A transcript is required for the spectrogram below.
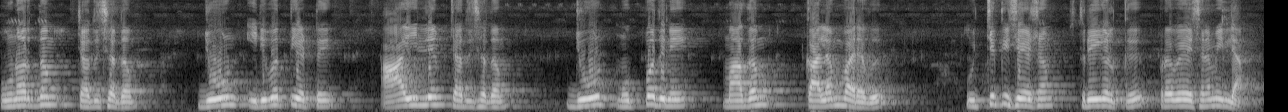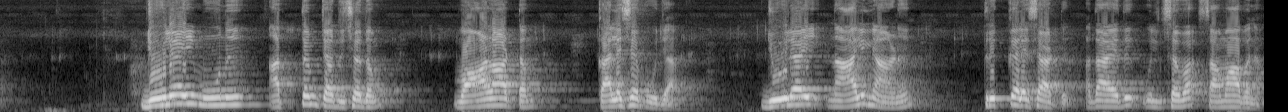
പുണർദം ചതുശതം ജൂൺ ഇരുപത്തിയെട്ട് ആയില്യം ചതുശതം ജൂൺ മുപ്പതിന് മകം കലം വരവ്. ഉച്ചയ്ക്ക് ശേഷം സ്ത്രീകൾക്ക് പ്രവേശനമില്ല. ജൂലൈ മൂന്ന് അത്തം ചതുശതം വാളാട്ടം കലശപൂജ. ജൂലൈ നാലിനാണ് തൃക്കലശാട്ട് അതായത് ഉത്സവ സമാപനം.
